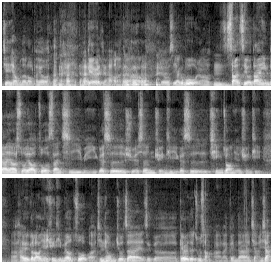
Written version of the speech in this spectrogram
见一下我们的老朋友 Gary，大家好啊大家好，对，我是雅各布。然后上次有答应大家说要做三期移民，一个是学生群体，一个是青壮年群体，啊，还有一个老年群体没有做啊。今天我们就在这个 Gary 的主场啊，来跟大家讲一下。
